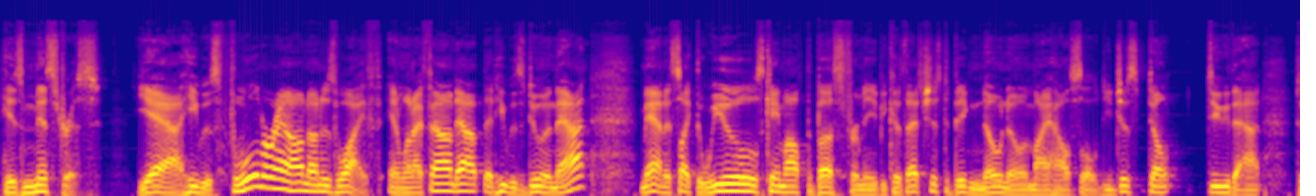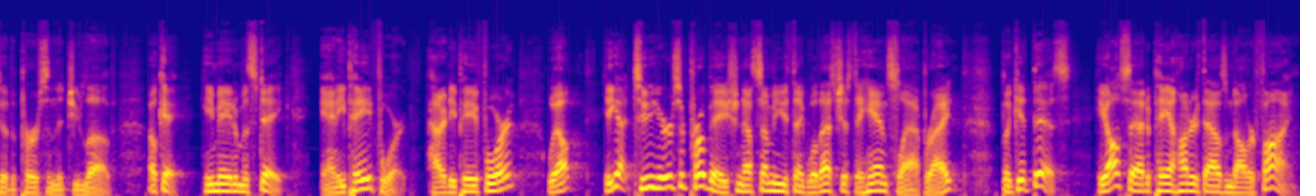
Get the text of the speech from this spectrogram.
his mistress. Yeah, he was fooling around on his wife. And when I found out that he was doing that, man, it's like the wheels came off the bus for me because that's just a big no no in my household. You just don't do that to the person that you love. Okay, he made a mistake and he paid for it. How did he pay for it? Well, he got two years of probation. Now, some of you think, well, that's just a hand slap, right? But get this he also had to pay a $100,000 fine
